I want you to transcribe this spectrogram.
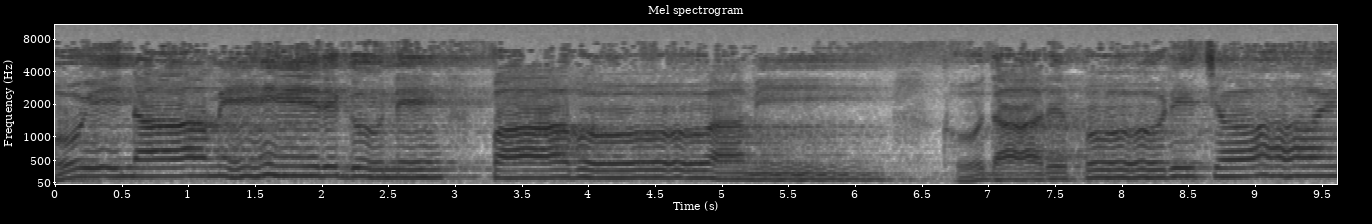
ওই নামের গুণে পাবো আমি খোদার পরিচয়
